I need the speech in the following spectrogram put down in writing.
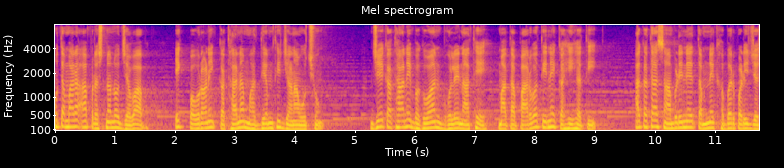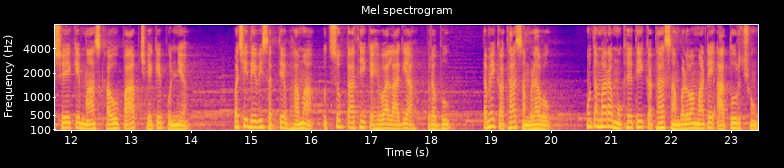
હું તમારા આ પ્રશ્નનો જવાબ એક પૌરાણિક કથાના માધ્યમથી જણાવું છું. જે કથાને ભગવાન ભોલેનાથે માતા પાર્વતીને કહી હતી આ કથા સાંભળીને તમને ખબર પડી જશે કે માંસ ખાવું પાપ છે કે પુણ્ય. પછી દેવી સત્યભામા ઉત્સુકતાથી કહેવા લાગ્યા, પ્રભુ, તમે કથા સંભળાવો. હું તમારા મુખેથી કથા સાંભળવા માટે આતુર છું.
